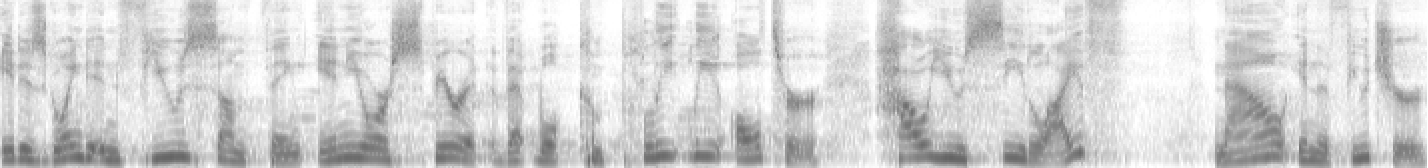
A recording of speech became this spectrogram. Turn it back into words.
It is going to infuse something in your spirit that will completely alter how you see life now in the future,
